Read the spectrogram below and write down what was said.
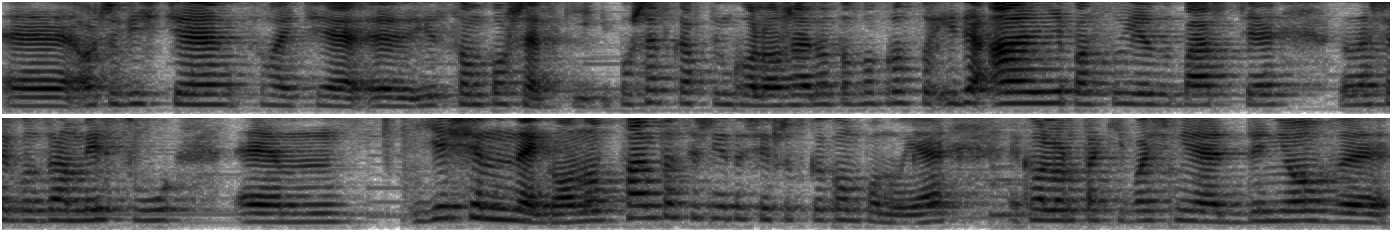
e, oczywiście, słuchajcie, e, są poszewki i poszewka w tym kolorze, no to po prostu idealnie pasuje, zobaczcie, do naszego zamysłu em, jesiennego. No fantastycznie to się wszystko komponuje. Kolor taki właśnie dyniowy,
